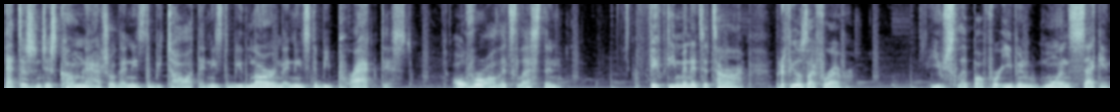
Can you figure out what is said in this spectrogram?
that doesn't just come natural. That needs to be taught, that needs to be learned, that needs to be practiced. Overall, it's less than 50 minutes of time, but it feels like forever. You slip up for even one second,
